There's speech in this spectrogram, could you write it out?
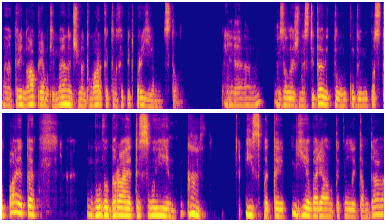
е, три напрямки: менеджмент, маркетинг і підприємництво. Е, В залежності да, від того, куди ви поступаєте, ви вибираєте свої іспити. Є варіанти, коли там да,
